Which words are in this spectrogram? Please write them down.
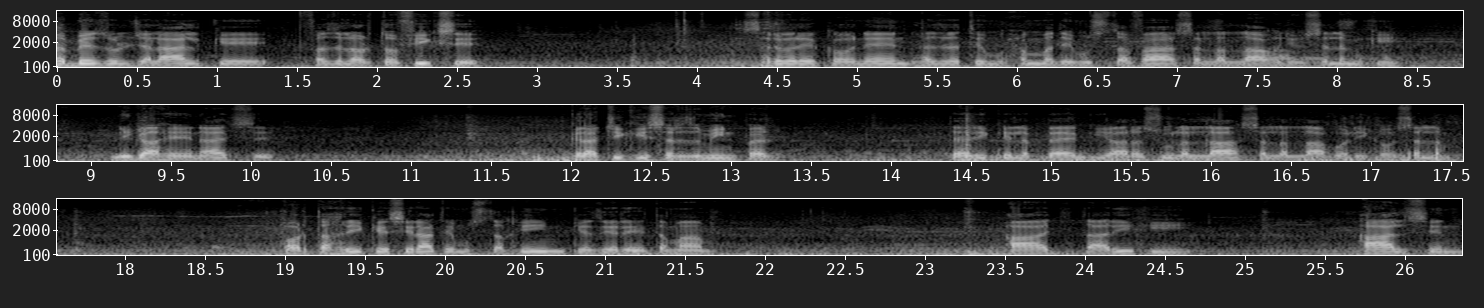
रब्ज़ुलजलाल के फ़ज़ल और तौफ़ीक से सरवर कौनैन हज़रत मुहम्मद मुस्तफ़ा सल्लल्लाहु अलैहि वसल्लम की निगाह इनायत से कराची की सरज़मीन पर तहरीक लब्बैक या रसूल अल्लाह सल्लल्लाहु अलैहि वसल्लम और तहरीक सिरात मुस्तकीम के ज़ेर तमाम आज तारीख़ी आल सिंध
